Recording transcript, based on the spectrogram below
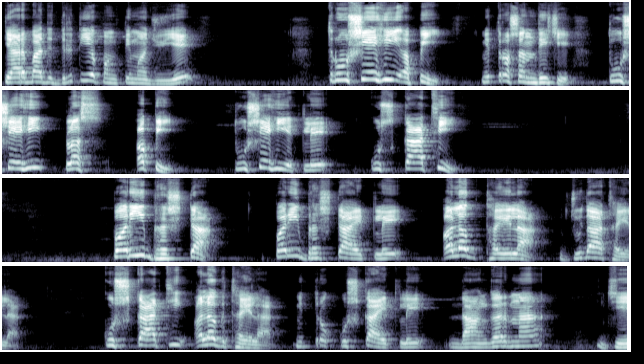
ત્યારબાદ દ્વિતીય પંક્તિમાં જોઈએ તૃષેહી અપી મિત્રો સંધિ છે તુષેહી પ્લસ અપી તુષેહી એટલે કુસ્કાથી પરિભ્રષ્ટા પરિભ્રષ્ટા એટલે અલગ થયેલા જુદા થયેલા કુસ્કાથી અલગ થયેલા મિત્રો કુસ્કા એટલે ડાંગરના જે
